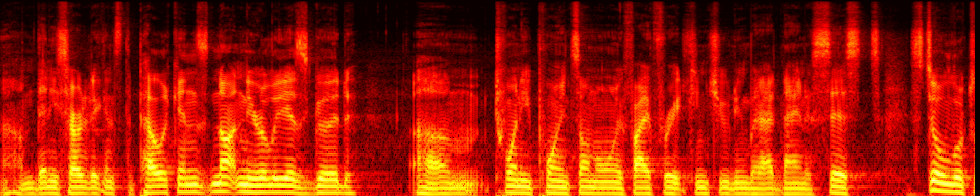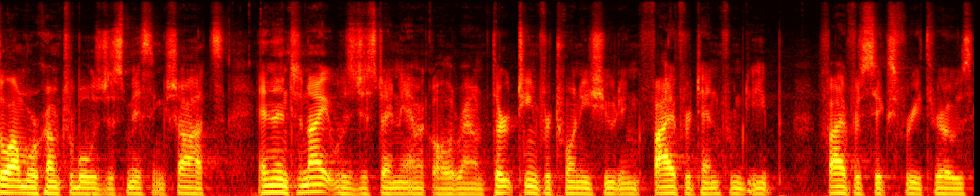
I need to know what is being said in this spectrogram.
Um, then he started against the Pelicans, not nearly as good. Um, 20 points on only 5 for 18 shooting, but had 9 assists. Still looked a lot more comfortable, was just missing shots. And then tonight was just dynamic all around 13 for 20 shooting, 5 for 10 from deep, 5 for 6 free throws.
